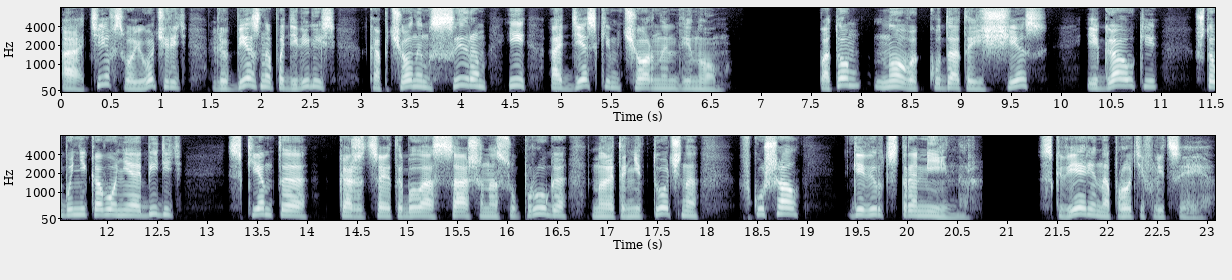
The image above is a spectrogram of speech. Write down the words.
а те, в свою очередь, любезно поделились копченым сыром и одесским черным вином. Потом Новак куда-то исчез, и Гауки, чтобы никого не обидеть, с кем-то, кажется, это была Сашина супруга, но это не точно, вкушал гевюртстраминер в сквере напротив лицея.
